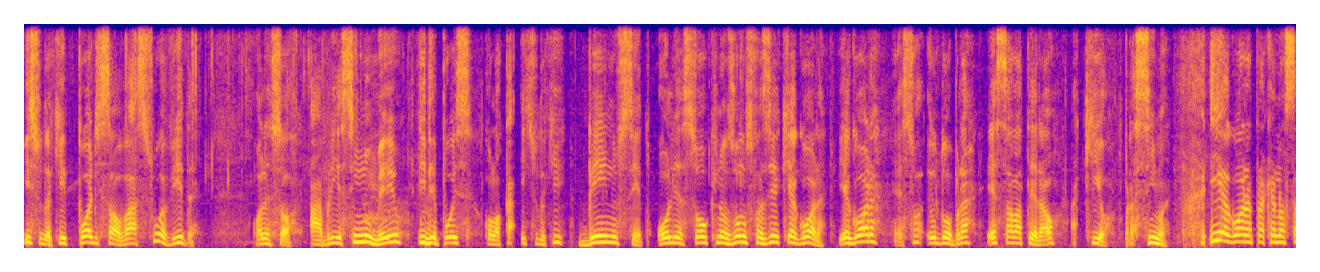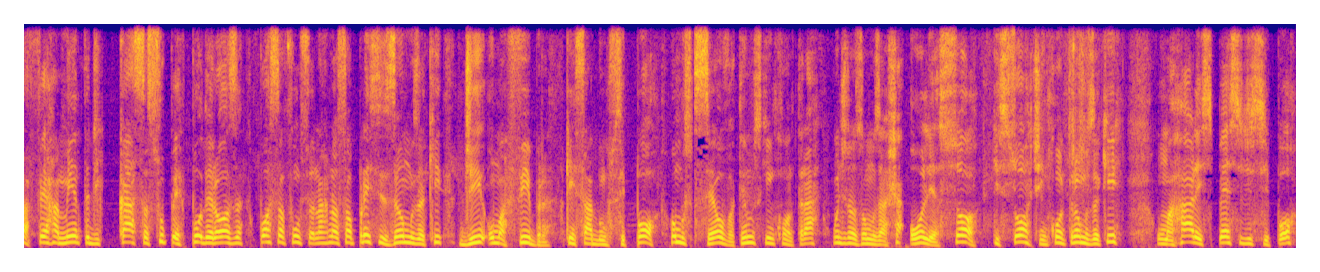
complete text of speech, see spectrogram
Isso daqui pode salvar a sua vida. Olha só, abrir assim no meio e depois colocar isso daqui bem no centro. Olha só o que nós vamos fazer aqui agora. E agora é só eu dobrar essa lateral aqui, ó, para cima. E agora para que a nossa ferramenta de caça super poderosa possa funcionar, nós só precisamos aqui de uma fibra. Quem sabe um cipó? Vamos selva, temos que encontrar onde nós vamos achar. Olha só, que sorte, encontramos aqui uma rara espécie de cipó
